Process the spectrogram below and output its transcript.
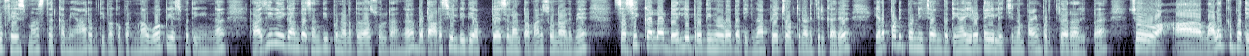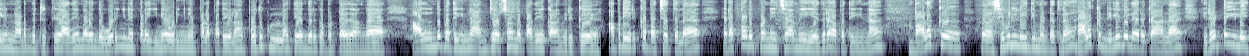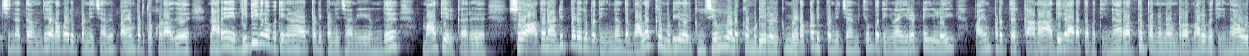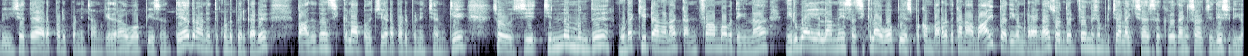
To face master கம்மி யாரை பற்றி பார்க்க போகிறோம்னா ஓபிஎஸ் பார்த்தீங்கன்னா ரஜினிகாந்தை சந்திப்பு நடந்ததாக சொல்கிறாங்க பட் அரசியல் ரீதியாக பேசலான்ற மாதிரி சொன்னாலுமே சசிகலா டெல்லி பிரதிநிதியோட பார்த்தீங்கன்னா பேச்சுவார்த்தை நடத்தியிருக்காரு. எடப்பாடி பழனிசாமி பார்த்தீங்கன்னா இரட்டை இலை சின்னம் பயன்படுத்திட்டு வர்றாரு இப்போ. ஸோ வழக்கு பார்த்தீங்கன்னா நடந்துட்டுருக்கு. அதே மாதிரி இந்த ஒருங்கிணைப்பாளர் இணை ஒருங்கிணைப்பாளர் பதவியெல்லாம் பொதுக்குழுலாம் தேர்ந்தெடுக்கப்பட்டதாங்க. அது வந்து பார்த்தீங்கன்னா அஞ்சு வருஷம் அந்த பதவி காலம் இருக்குது அப்படி இருக்க பட்சத்தில் எடப்பாடி பழனிசாமி எதிராக பார்த்தீங்கன்னா வழக்கு சிவில் நீதிமன்றத்தில் வழக்கு நிலுவையில் இருக்கால இரட்டை இலை சின்னத்தை வந்து எடப்பாடி பழனிசாமி பயன்படுத்தக்கூடாது. நிறைய விதிகளை பார்த்தீங்கன்னா எடப்பாடி பழனிசாமி வந்து மாற்றியிருக்காரு ஸோ அதன் அடிப்படையில் பார்த்தீங்கன்னா அந்த வழக்கு முடிகிறதுக்கும் சிவில் வழக்கு முடிகிறதுக்கும் எடப்பாடி பழனிசாமிக்கும் பார்த்தீங்கன்னா இரட்டை இலை பயன்படுத்துறதுக்கான அதிகாரத்தை பார்த்தீங்கன்னா ரத்து பண்ணணுன்ற மாதிரி பார்த்தீங்கன்னா ஒரு விஷயத்தை எடப்பாடி பழனிசாமிக்கு எதிராக ஓபிஎஸ் வந்து தேர்தல் ஆணையத்துக்கு கொண்டு போயிருக்காரு. இப்போ அதுதான் சிக்கலாக போச்சு எடப்பாடி பழனிசாமிக்கு. ஸோ சி சின்னம் வந்து முடக்கிட்டாங்கன்னா கன்ஃபார்மாக பார்த்தீங்கன்னா நிர்வாகி எல்லாமே சசிகலா ஓபிஎஸ் பக்கம் வர்றதுக்கான வாய்ப்பு அதிகம் பண்ணுறாங்க ஸோ இந்த இன்ஃபர்மேஷன் பிடிச்சா லைக் ஷேர் தேங்க்ஸ் ஃபார் வாட்சிங் திஸ் வீடியோ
